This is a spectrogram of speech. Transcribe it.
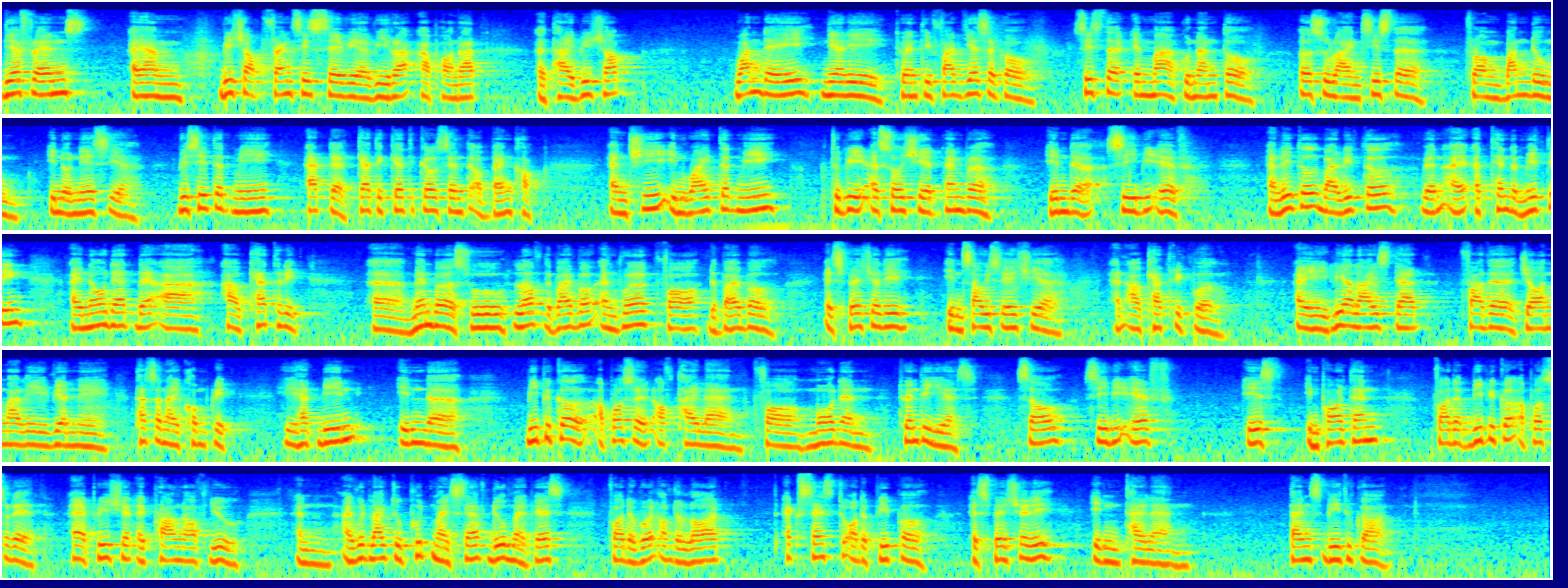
Dear friends, I am Bishop Francis Xavier Vira Aponrat, a Thai bishop. One day, nearly 25 years ago, Sister Emma Gunanto, Ursuline sister from Bandung, Indonesia, visited me at the Catechetical Center of Bangkok, and she invited me to be associate member in the CBF. And little by little, when I attend the meeting, I know that there are our Catholic uh, members who love the Bible and work for the Bible, especially in Southeast Asia and our Catholic world. I realized that Father John Marie Vianney Tassanai Komkrit, he had been in the Biblical Apostolate of Thailand for more than 20 years. So CBF is important for the biblical apostolate. I appreciate, I'm proud of you. And I would like to put myself, do my best for the word of the Lord, access to other people, especially in Thailand. Thanks be to God.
